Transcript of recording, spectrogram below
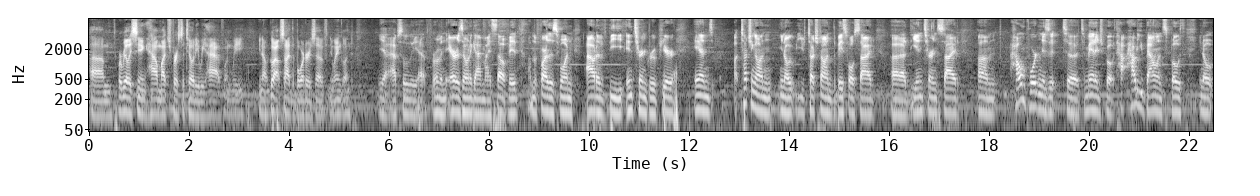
um, we're really seeing how much versatility we have when we you know go outside the borders of New England. Yeah, absolutely. Uh, From an Arizona guy myself, it, I'm the farthest one out of the intern group here. And uh, touching on, you know, you've touched on the baseball side, uh, the intern side. Um, how important is it to, to manage both? How, how do you balance both, you know,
